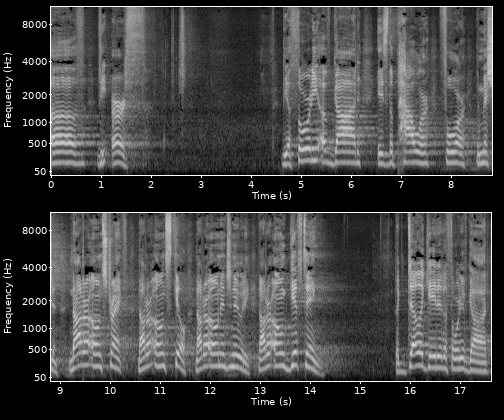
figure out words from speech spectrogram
of the earth. The authority of God is the power for the mission. Not our own strength, not our own skill, not our own ingenuity, not our own gifting. The delegated authority of God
